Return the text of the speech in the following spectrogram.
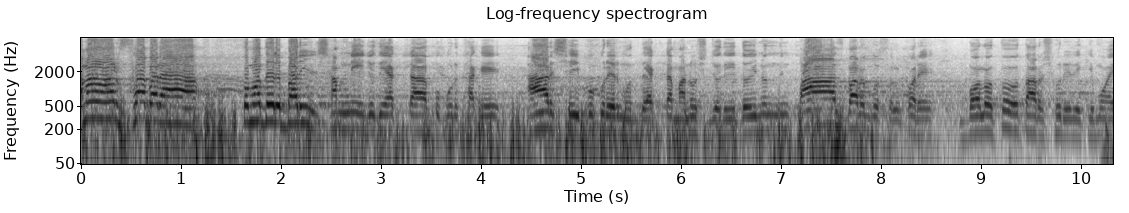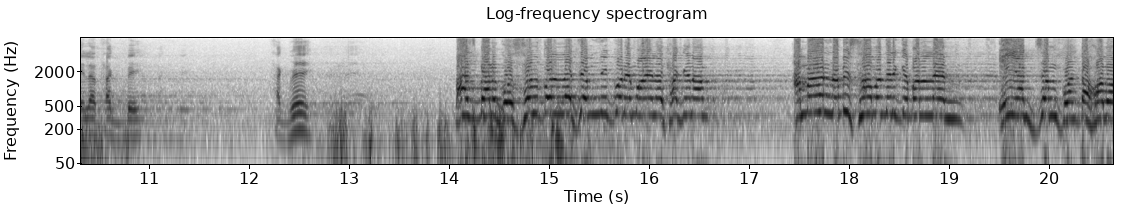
আমার সাবারা তোমাদের বাড়ির সামনে যদি একটা পুকুর থাকে, আর সেই পুকুরের মধ্যে একটা মানুষ যদি দৈনন্দিন পাঁচ পাঁচবার গোসল করে, বলো তো তার শরীরে কি ময়লা থাকবে? থাকবে? পাঁচবার গোসল করলে যেমনি করে ময়লা থাকে না। আমার নবী সাহাবাদেরকে বললেন, এই এক্সাম্পলটা হলো?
